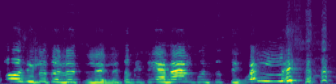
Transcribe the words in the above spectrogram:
todo si el otro le, le- le toquetean algo, entonces igual,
